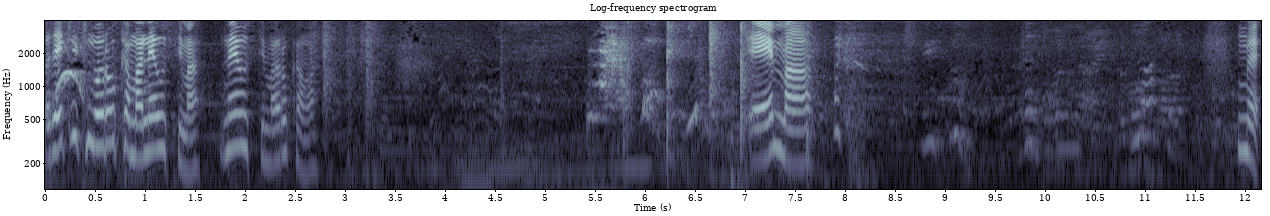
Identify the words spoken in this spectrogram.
Rekli smo rukama, ne ustima. Ne ustima, rukama. Ema. Ne.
